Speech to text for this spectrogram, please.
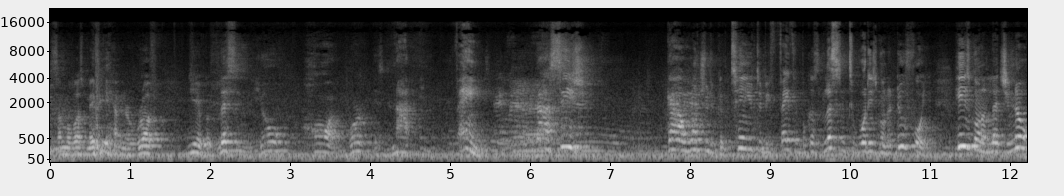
Some of us may be having a rough year, but listen, your hard work is not in vain. God sees you. God wants you to continue to be faithful because listen to what He's going to do for you. He's going to let you know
